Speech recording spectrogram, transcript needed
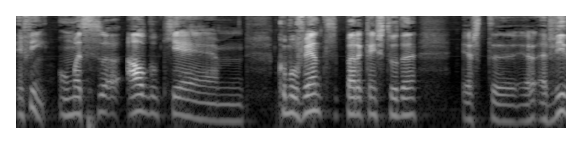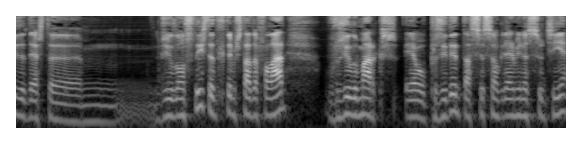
Enfim, uma, algo que é hum, comovente para quem estuda este, a vida desta hum, violoncelista de que temos estado a falar. Virgílio Marques é o presidente da Associação Guilhermina Sudia.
